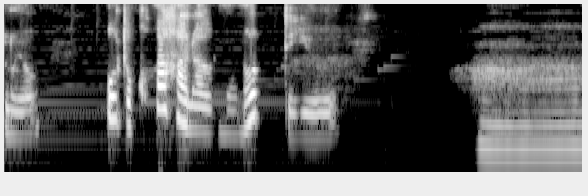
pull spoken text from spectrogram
のよ。男が払うものっていう。あ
